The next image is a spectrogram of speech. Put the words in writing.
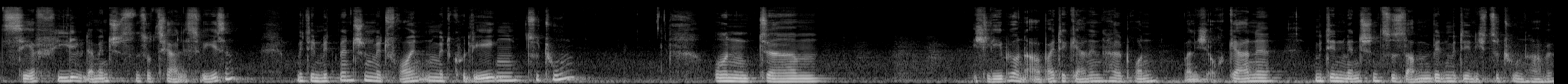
sehr viel, der Mensch ist ein soziales Wesen, mit den Mitmenschen, mit Freunden, mit Kollegen zu tun. Und ähm, ich lebe und arbeite gerne in Heilbronn, weil ich auch gerne mit den Menschen zusammen bin, mit denen ich zu tun habe.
